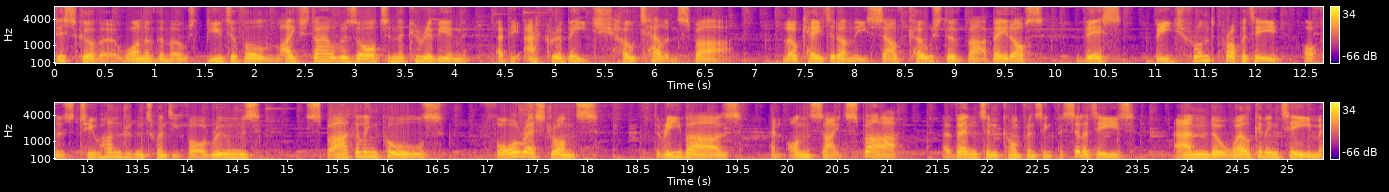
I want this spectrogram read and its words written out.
Discover one of the most beautiful lifestyle resorts in the Caribbean at the Accra Beach Hotel and Spa. Located on the south coast of Barbados, this beachfront property offers 224 rooms, sparkling pools, four restaurants, three bars, an on site spa, event and conferencing facilities, and a welcoming team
